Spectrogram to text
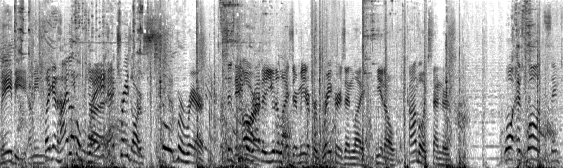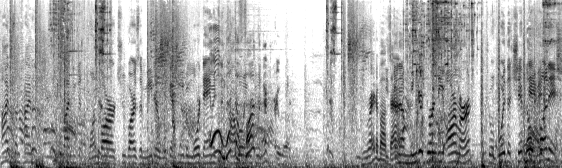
Maybe. I mean, Like in high level play, X-rays are super rare since people are. rather utilize their meter for breakers and like you know combo extenders. well, as well at the same time, sometimes utilizing just one bar or two bars of meter will get you even more damage Oh, than comboing into an X-ray would. You're right about He's that. gonna meter burn the armor to avoid the chip no damage. punish.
